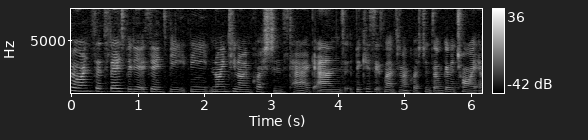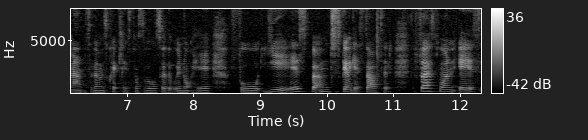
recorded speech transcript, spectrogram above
everyone, so today's video is going to be the 99 questions tag and because it's 99 questions I'm going to try and answer them as quickly as possible so that we're not here for years but I'm just going to get started. The first one is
